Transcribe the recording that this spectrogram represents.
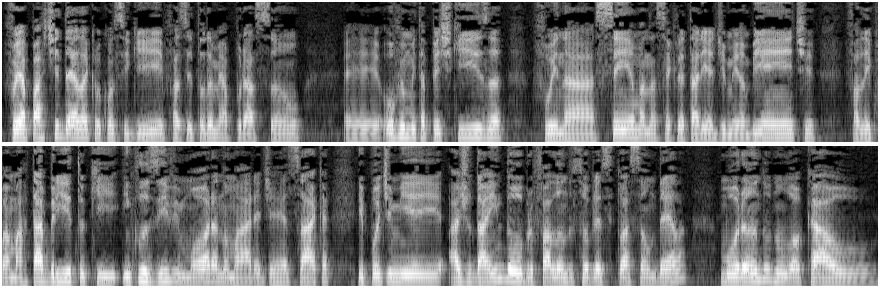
Foi a partir dela que eu consegui fazer toda a minha apuração. É, houve muita pesquisa, fui na SEMA, na Secretaria de Meio Ambiente, falei com a Marta Brito, que inclusive mora numa área de ressaca, e pôde me ajudar em dobro, falando sobre a situação dela, morando num local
